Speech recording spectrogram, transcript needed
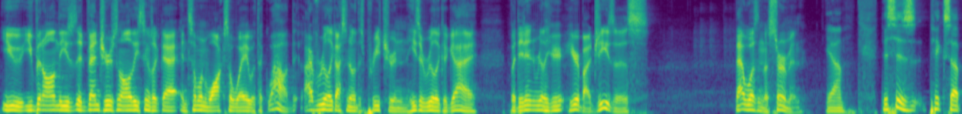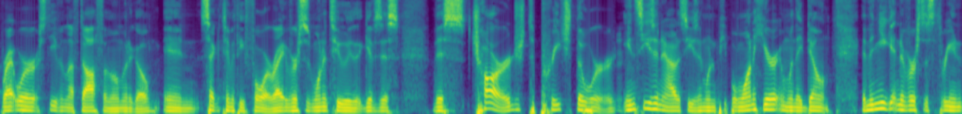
you you've been on these adventures and all these things like that and someone walks away with like wow i've really got to know this preacher and he's a really good guy but they didn't really hear, hear about jesus that wasn't a sermon Yeah. This is picks up right where Stephen left off a moment ago in 2 Timothy 4, right? Verses 1 and 2 that gives this this charge to preach the word in season and out of season when people want to hear it and when they don't. And then you get into verses 3 and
